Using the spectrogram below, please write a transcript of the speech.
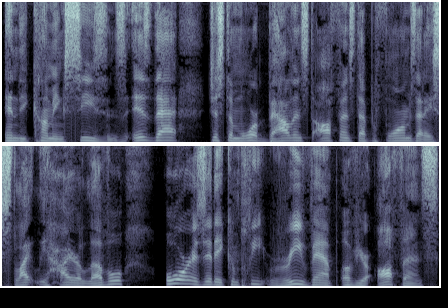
in the coming seasons. Is that just a more balanced offense that performs at a slightly higher level, or is it a complete revamp of your offense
